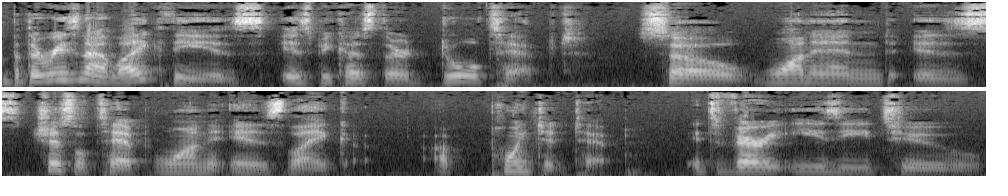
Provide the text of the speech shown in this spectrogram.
but the reason I like these is because they're dual tipped. So one end is chisel tip, one is like a pointed tip. It's very easy to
